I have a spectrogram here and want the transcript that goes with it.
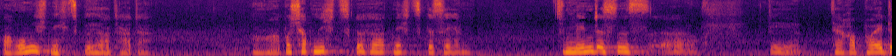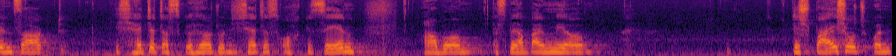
warum ich nichts gehört hatte. Aber ich habe nichts gehört, nichts gesehen. Zumindest äh, die Therapeutin sagt, ich hätte das gehört und ich hätte es auch gesehen, aber es wäre bei mir gespeichert und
